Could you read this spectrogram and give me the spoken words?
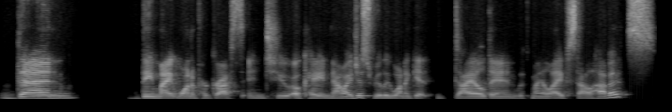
Then they might want to progress into okay, now I just really want to get dialed in with my lifestyle habits.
